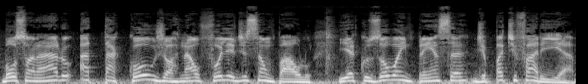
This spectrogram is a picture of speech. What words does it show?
Bolsonaro atacou o jornal Folha de São Paulo e acusou a imprensa de patifaria.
